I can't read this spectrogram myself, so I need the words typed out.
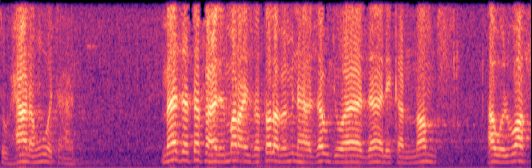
سبحانه وتعالى. ماذا تفعل المرأة إذا طلب منها زوجها ذلك النمص أو الوصف؟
